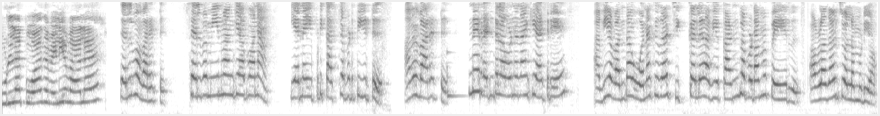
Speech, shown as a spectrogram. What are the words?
உள்ள போகாத வெளியே வாழ செல்வ வரட்டு. செல்வ மீன் வாங்கியா போனா? என்னை இப்படி கஷ்டப்படுத்திக்கிட்டு? அவன் வரட்டு. இன்னும் ரெண்டுல ஒண்ணு நான் கேட்டுறேன் அவிய வந்தா உனக்கு தான் சிக்கலு. அவிய கண்ணுல படாம பெயிரு. அவ்வளவுதான் சொல்ல முடியும்.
